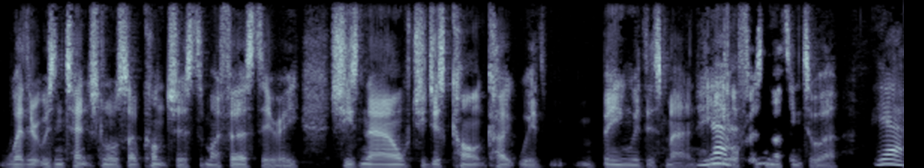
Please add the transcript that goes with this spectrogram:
whether it was intentional or subconscious to my first theory, she's now she just can't cope with being with this man. He yeah. offers nothing to her. Yeah,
